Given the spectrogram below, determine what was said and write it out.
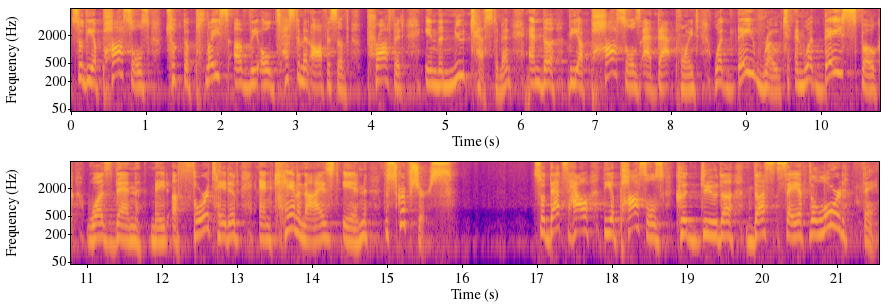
So the apostles took the place of the Old Testament office of prophet in the New Testament, and the, the apostles at that point, what they wrote and what they spoke was then made authoritative and canonized in the scriptures. So that's how the apostles could do the thus saith the Lord thing.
